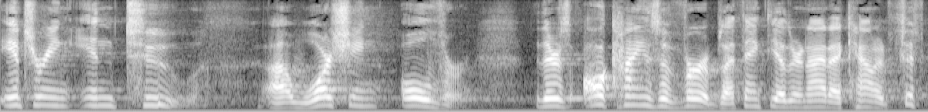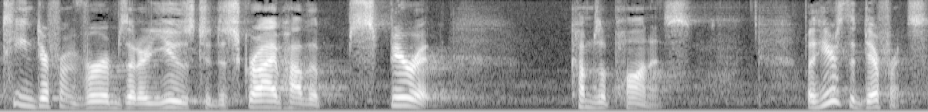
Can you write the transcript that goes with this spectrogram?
entering into, uh, washing over. There's all kinds of verbs. I think the other night I counted 15 different verbs that are used to describe how the Spirit comes upon us. But here's the difference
